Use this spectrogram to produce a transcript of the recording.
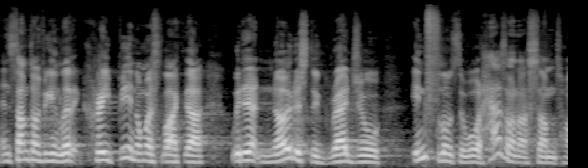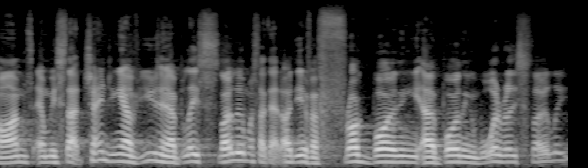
And sometimes we can let it creep in, almost like uh, we don't notice the gradual influence the world has on us sometimes, and we start changing our views and our beliefs slowly, almost like that idea of a frog boiling, uh, boiling water really slowly.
